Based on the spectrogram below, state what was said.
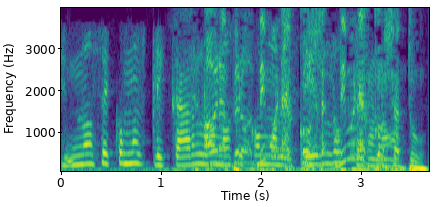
no sé cómo explicarlo. Ahora, no sé pero cómo dime una cosa, dime una cosa no. tú.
